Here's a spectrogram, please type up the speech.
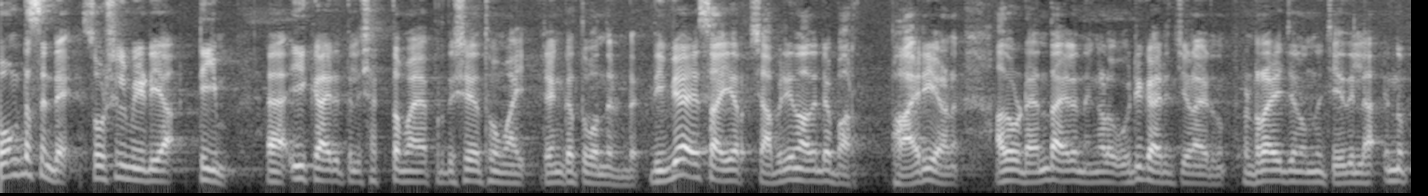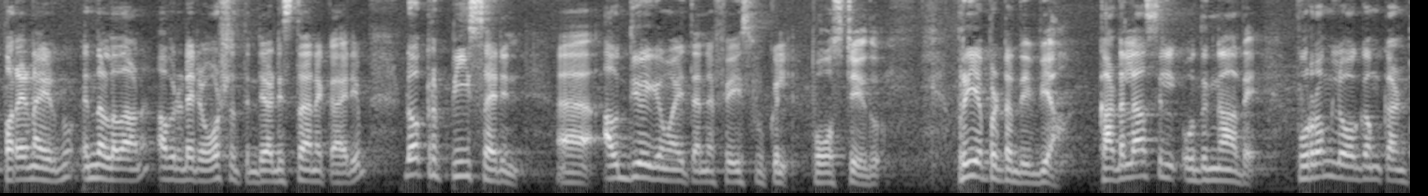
കോൺഗ്രസിന്റെ സോഷ്യൽ മീഡിയ ടീം ഈ കാര്യത്തിൽ ശക്തമായ പ്രതിഷേധവുമായി രംഗത്ത് വന്നിട്ടുണ്ട്. ദിവ്യ എസ് അയ്യർ ശബരിനാഥിന്റെ ഭാര്യയാണ്. അതുകൊണ്ട് എന്തായാലും നിങ്ങൾ ഒരു കാര്യം ചെയ്യണമായിരുന്നു. പിണറായി വിജയൻ ഒന്നും ചെയ്തില്ല എന്ന് പറയണമായിരുന്നു എന്നുള്ളതാണ് അവരുടെ രോഷത്തിന്റെ അടിസ്ഥാന കാര്യം. ഡോക്ടർ പി സരിൻ ഔദ്യോഗികമായി തന്നെ ഫേസ്ബുക്കിൽ പോസ്റ്റ് ചെയ്തു. പ്രിയപ്പെട്ട ദിവ്യ കടലാസിൽ ഒതുങ്ങാതെ പുറം ലോകം കണ്ട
